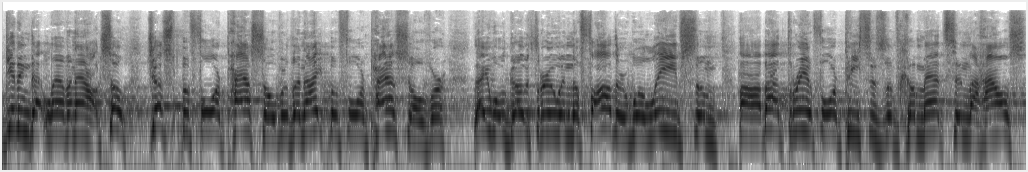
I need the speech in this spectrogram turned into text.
getting that leaven out. So just before Passover, the night before Passover, they will go through and the father will leave some, uh, about three or four pieces of chametz in the house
